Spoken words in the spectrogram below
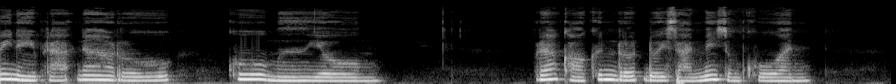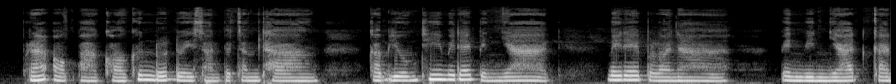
วินัยพระน่ารู้ คู่มือโยม พระขอขึ้นรถโดยสารไม่สมควร พระออกปากขอขึ้นรถโดยสารประจำทาง กับโยมที่ไม่ได้เป็นญาติ ไม่ได้ปรนนา เป็นวินยัตการ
